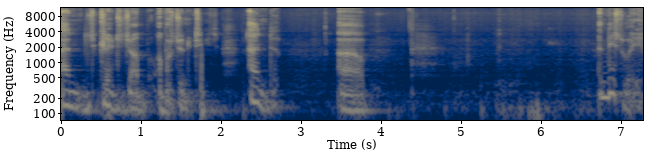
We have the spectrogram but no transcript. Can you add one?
and create job opportunities. And uh, in this way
